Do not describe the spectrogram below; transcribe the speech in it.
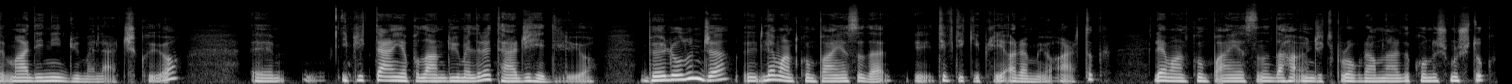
e, madeni düğmeler çıkıyor. E, iplikten yapılan düğmelere tercih ediliyor. Böyle olunca e, Levant kumpanyası da e, tiftik ipliği aramıyor artık. Levant kumpanyasını daha önceki programlarda konuşmuştuk.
